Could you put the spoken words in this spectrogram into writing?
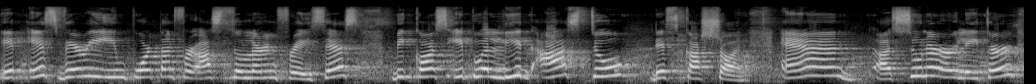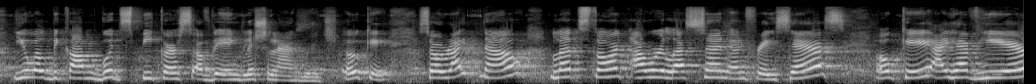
it is very important for us to learn phrases because it will lead us to discussion, and uh, sooner or later, you will become good speakers of the English language. Okay, so right now, let's start our lesson on phrases. Okay, I have here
